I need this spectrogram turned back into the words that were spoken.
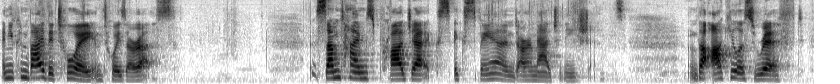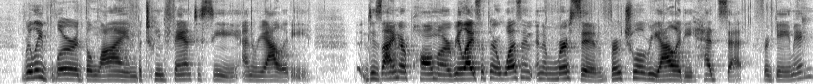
and you can buy the toy in Toys R Us. Sometimes projects expand our imaginations. The Oculus Rift really blurred the line between fantasy and reality designer Palmer realized that there wasn't an immersive virtual reality headset for gaming.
